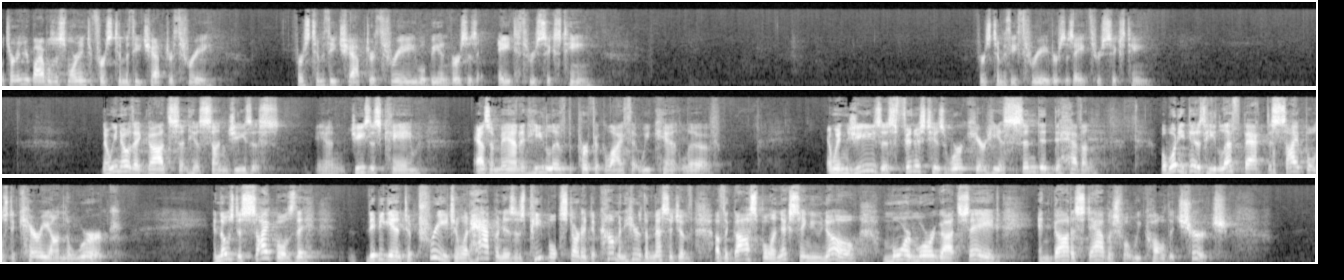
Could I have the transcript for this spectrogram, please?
We'll turn in your Bibles this morning to 1 Timothy chapter 3. 1 Timothy chapter 3 will be in verses 8 through 16. 1 Timothy 3, verses 8 through 16. Now we know that God sent his son Jesus, and Jesus came as a man, and he lived the perfect life that we can't live. And when Jesus finished his work here, he ascended to heaven. But what he did is he left back disciples to carry on the work. And those disciples, they, they began to preach. And what happened is, as people started to come and hear the message of, of the gospel, and next thing you know, more and more got saved, and God established what we call the church.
